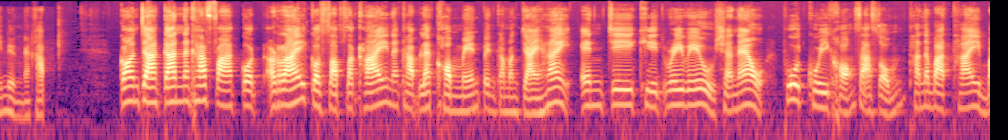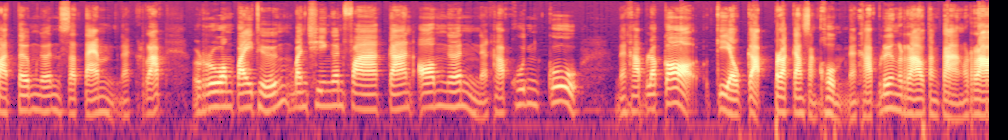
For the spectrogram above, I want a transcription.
นิดหนึ่งนะครับ ก่อนจากกันนะครับ ฝากกดไลค์กด Subscribe นะครับ และคอมเมนต์เป็นกำลังใจให้ NG ขีดรีวิว Channel พูดคุยของสะสมธนบัตรไทยบัตรเติมเงินสแตมนะครับ รวมไปถึงบัญชีเงินฝากการออมเงินนะครับหุ้นกู้นะครับ แล้วก็เกี่ยวกับประกันสังคมนะครับ เรื่องราวต่างๆ เรา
